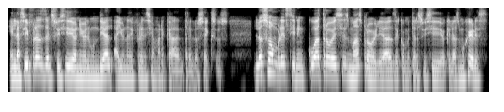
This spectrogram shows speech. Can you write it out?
En las cifras del suicidio a nivel mundial hay una diferencia marcada entre los sexos. Los hombres tienen cuatro veces más probabilidades de cometer suicidio que las mujeres,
